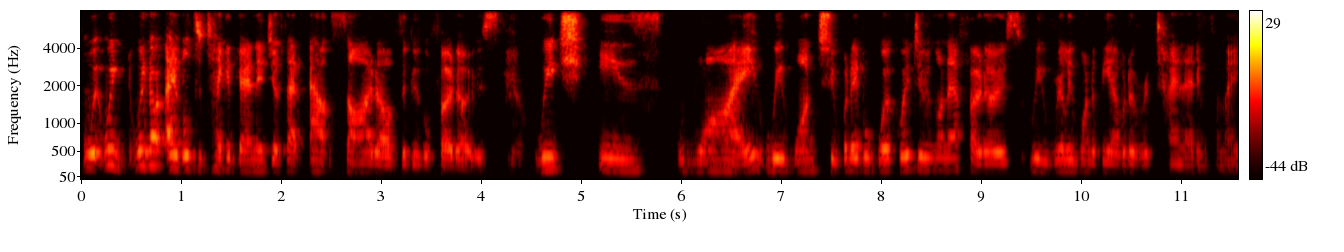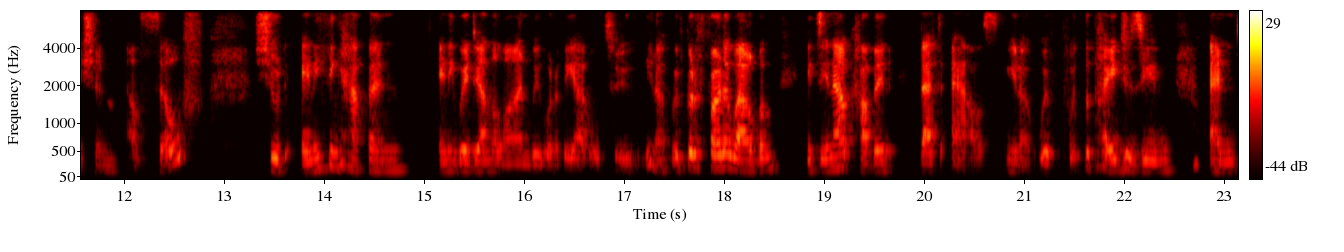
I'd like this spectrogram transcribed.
we, we, we're not able to take advantage of that outside of the Google Photos, yeah. which is why we want to, whatever work we're doing on our photos, we really want to be able to retain that information mm. ourselves should anything happen anywhere down the line, we want to be able to, you know, we've got a photo album, it's in our cupboard, that's ours. You know, we've put the pages in and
